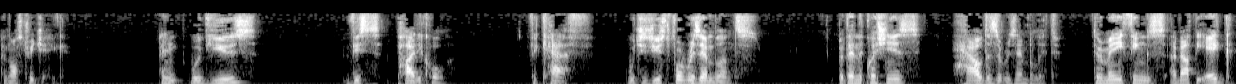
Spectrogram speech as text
an ostrich egg. And would use this particle the kaf which is used for resemblance. But then the question is how does it resemble it? There are many things about the egg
